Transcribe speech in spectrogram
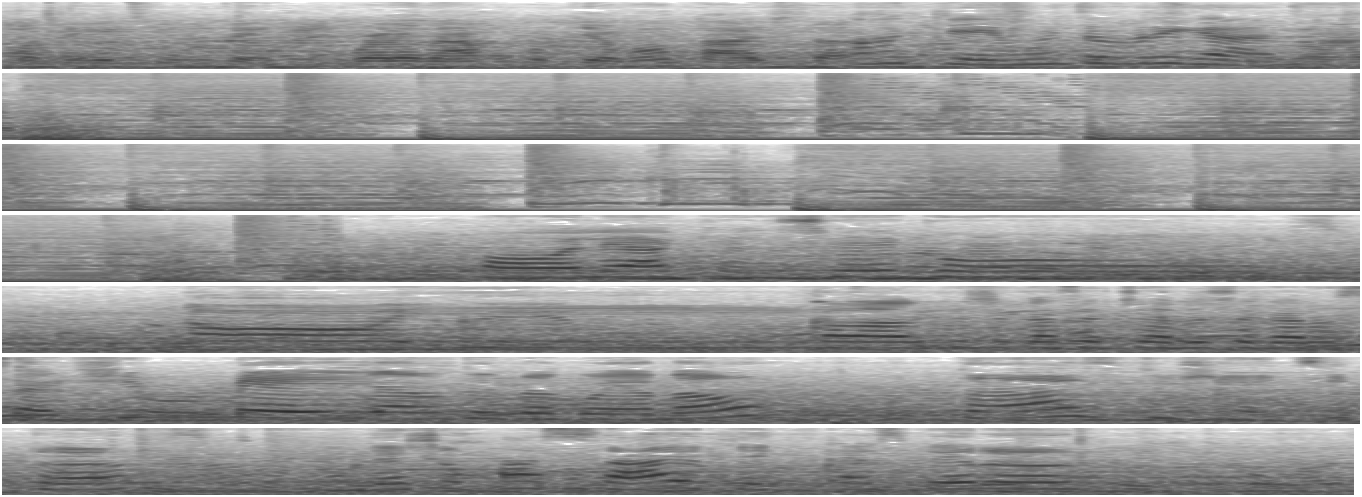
manteiga de não tem. Guardanapo aqui à vontade, tá? Ok, muito obrigada. Nada. Olha quem chegou. Nós. Claro que chegar às 7 horas, chegaram às 7 e meia. Não tem vergonha, não? O trânsito, gente, esse trânsito. Não deixa eu passar, eu tenho que ficar esperando.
